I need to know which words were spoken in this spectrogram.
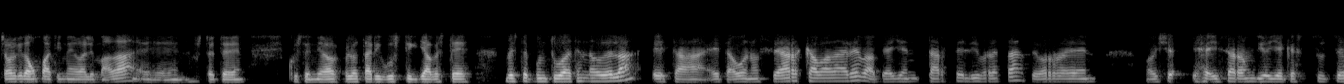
txapelketan bat ine balin bada, e, ustete, ikusten dira pelotari guztik ja beste beste puntu baten daudela eta eta bueno zeharka bada ere ba behaien tarte libretan ze horren Hoxe, izarra hundi horiek ez dute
